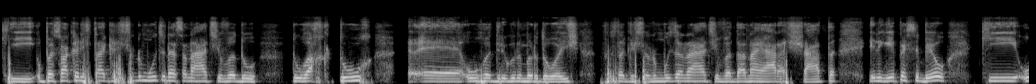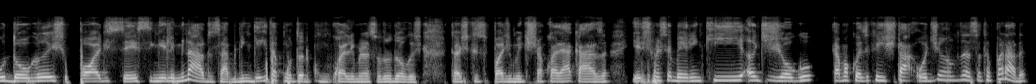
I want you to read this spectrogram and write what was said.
que. O pessoal acredita, acreditando muito nessa narrativa do, do Arthur, é, o Rodrigo número 2. O pessoal tá acreditando muito na narrativa da Nayara chata. E ninguém percebeu que o Douglas pode ser sim eliminado, sabe? Ninguém tá contando com, com a eliminação do Douglas. Então acho que isso pode meio que chacoalhar a casa. E eles perceberem que antijogo é uma coisa que a gente tá odiando nessa temporada.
